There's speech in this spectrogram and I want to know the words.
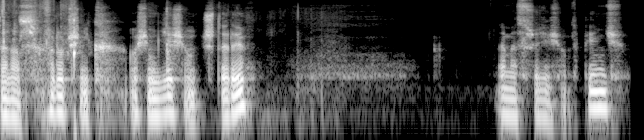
Teraz rocznik 84. MS65.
